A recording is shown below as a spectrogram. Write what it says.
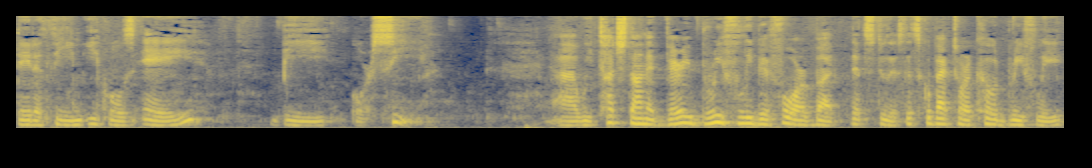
Data theme equals A, B, or C. Uh, we touched on it very briefly before, but let's do this. Let's go back to our code briefly,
